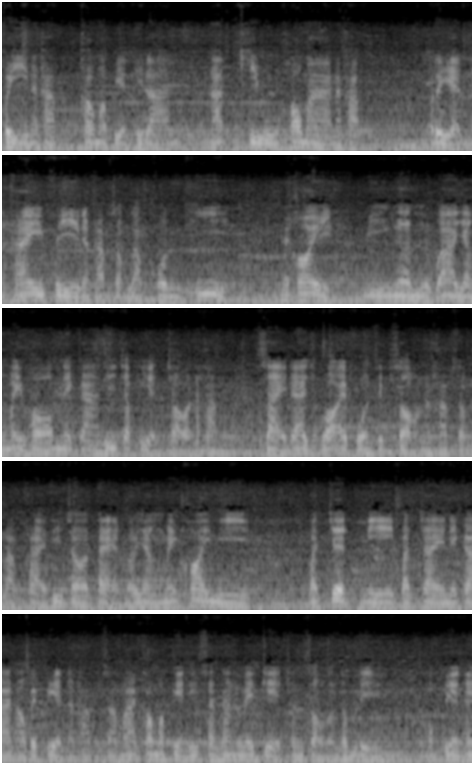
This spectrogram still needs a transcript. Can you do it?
ฟรีนะครับ เข้ามาเปลี่ยนที่ร้านนัดคิวเข้ามานะครับ เปลี่ยนให้ฟรีนะครับสำหรับคนที่ไม่ค่อยมีเงินหรือว่ายังไม่พร้อมในการที่จะเปลี่ยนจอนะครับ ใส่ได้เฉพาะ iPhone 12 นะครับสำหรับใครที่จอแตกแล้วยังไม่ค่อยมี บัตเจ็ตมีปัจจัยในการเอาไปเปลี่ยนนะครับ สามารถเข้ามาเปลี่ยนที่ซันทันเวสเกตชั้น2นนทบุรีผมเปลี่ยนให้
